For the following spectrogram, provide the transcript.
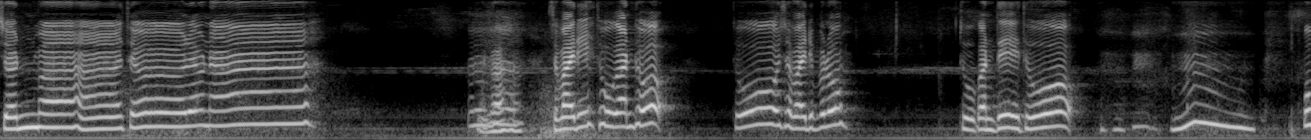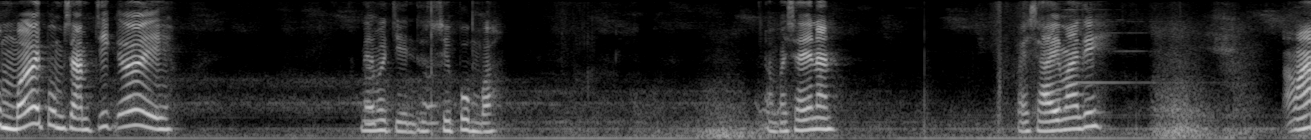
ฉันมาหาเธอแล้วนะเห็นปะสบายดีถูกกันทุทุสบายดีปะลุงถูกกันดิทุอืมปุ่มเอ้ยปุ่มสามจิกเอ้ยแม่นว่าเจนซื้อปุ่มปะเอาไปใช้นั่นไปใช้มาดิ เอามา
